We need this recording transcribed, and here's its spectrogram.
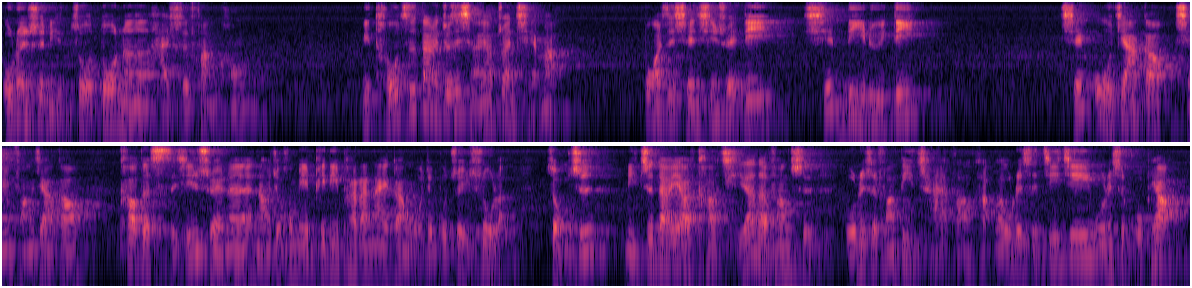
无论是你做多呢还是放空，你投资当然就是想要赚钱嘛，不管是嫌薪水低。嫌利率低，嫌物价高，嫌房价高，靠的死薪水呢，然后就后面噼里啪啦那一段我就不赘述了。总之，你知道要靠其他的方式，无论是房地产、房好，无论是基金，无论是股票，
